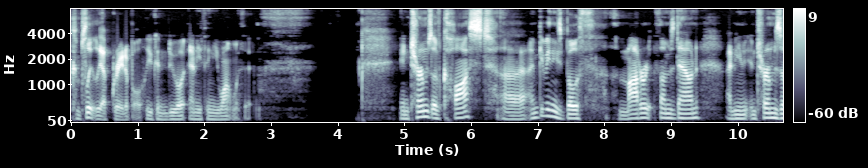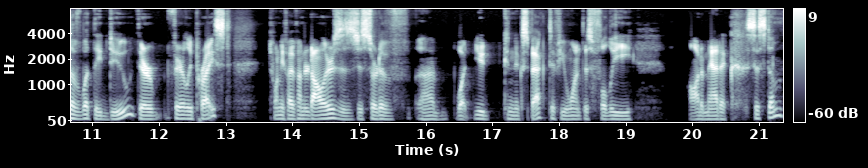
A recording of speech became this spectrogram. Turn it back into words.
completely upgradable. You can do anything you want with it. In terms of cost, uh, I'm giving these both moderate thumbs down. I mean, in terms of what they do, they're fairly priced. $2,500 is just sort of uh, what you can expect if you want this fully automatic system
